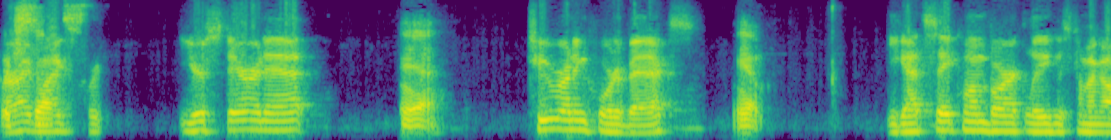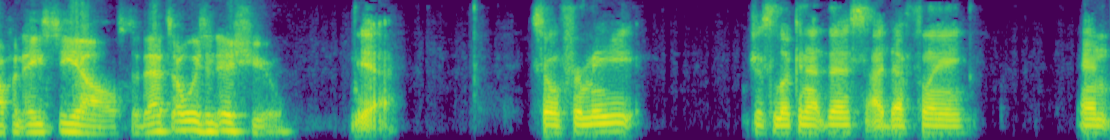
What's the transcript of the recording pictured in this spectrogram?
All right, sucks. Mike. You're staring at Yeah. two running quarterbacks. Yep. You got Saquon Barkley, who's coming off an ACL, so that's always an issue. Yeah. So for me, just looking at this, I definitely, and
